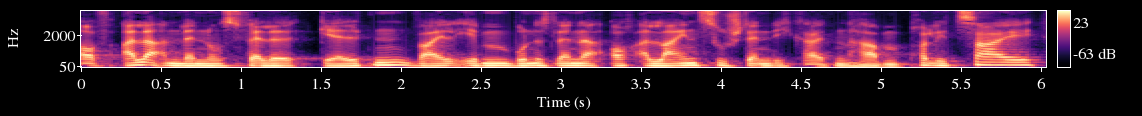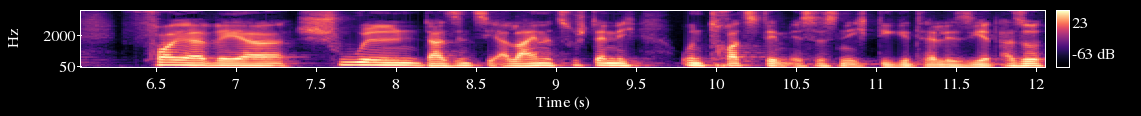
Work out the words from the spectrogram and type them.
auf alle Anwendungsfälle gelten, weil eben Bundesländer auch Alleinzuständigkeiten haben. Polizei, Feuerwehr, Schulen, da sind sie alleine zuständig und trotzdem ist es nicht digitalisiert. Also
